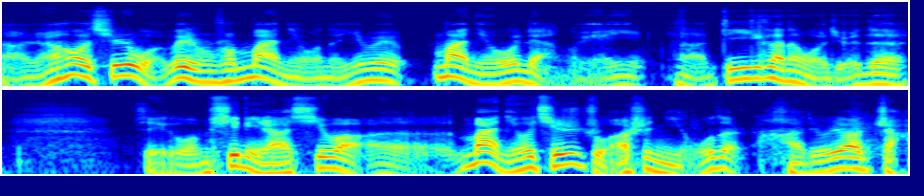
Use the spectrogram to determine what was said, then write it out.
啊，然后其实我为什么说慢牛呢？因为慢牛有两个原因啊。第一个呢，我觉得这个我们心理上希望，呃，慢牛其实主要是牛字哈，就是要涨。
